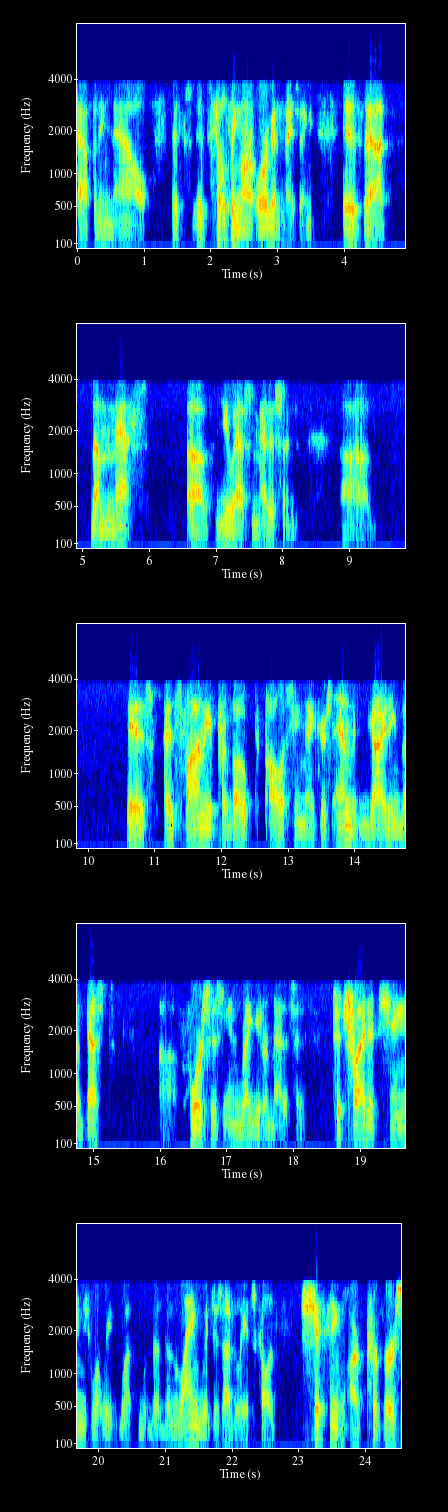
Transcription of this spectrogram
happening now that's it's helping our organizing is that the mess of U.S. medicine uh, is has finally provoked policymakers and guiding the best uh, forces in regular medicine to try to change what we what the, the language is ugly. It's called shifting our perverse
